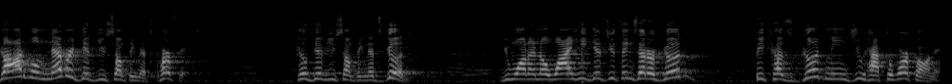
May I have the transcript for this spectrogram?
God will never give you something that's perfect. He'll give you something that's good. You want to know why he gives you things that are good? Because good means you have to work on it.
